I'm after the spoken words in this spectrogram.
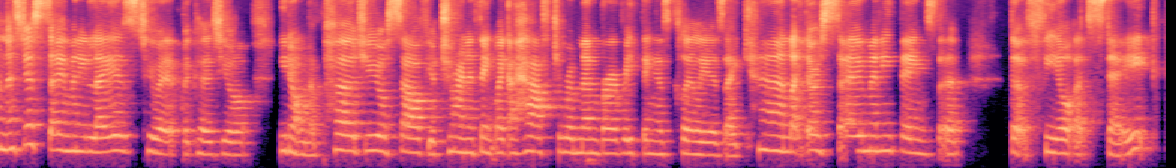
And there's just so many layers to it because you're you don't want to purge yourself. You're trying to think like I have to remember everything as clearly as I can. Like there are so many things that that feel at stake.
